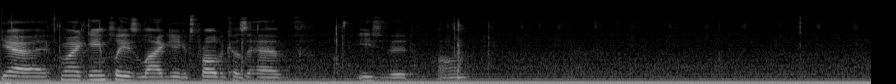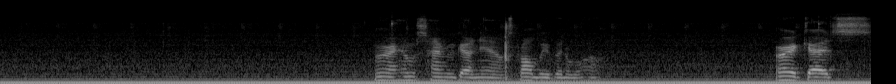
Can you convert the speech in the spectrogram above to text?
Yeah, if my gameplay is lagging, it's probably because I have ezvid on. Alright, how much time we got now? It's probably been a while. Alright guys.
